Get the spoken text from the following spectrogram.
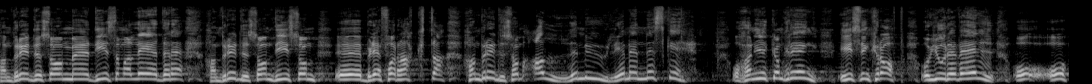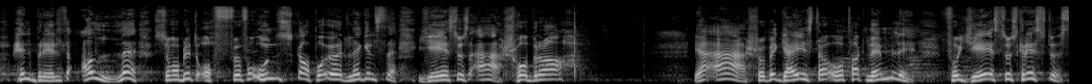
han brydde seg om eh, de som var ledere, han brydde seg om de som eh, ble forakta. Han brydde seg om alle mulige mennesker. Og han gikk omkring i sin kropp og gjorde vel og, og helbredet alle som var blitt offer for ondskap og ødeleggelse. Jesus er så bra. Jeg er så begeistra og takknemlig for Jesus Kristus.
